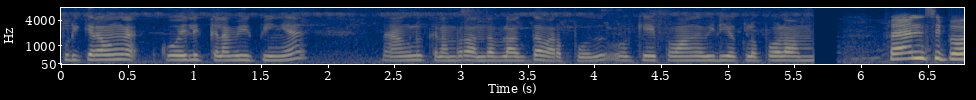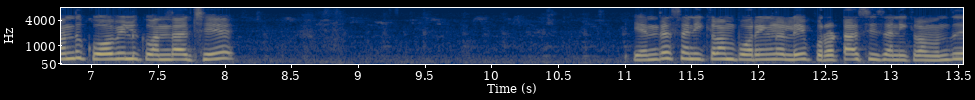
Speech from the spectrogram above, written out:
பிடிக்கிறவங்க கோயிலுக்கு கிளம்பியிருப்பீங்க. நாங்களும் கிளம்புறோம். அந்த விளாக் தான் வரப்போகுது. ஓகே இப்போ வாங்க வீடியோக்குள்ளே போகலாம் ஃப்ரெண்ட்ஸ் இப்போ வந்து கோவிலுக்கு வந்தாச்சு. எந்த சனிக்கிழமை போகிறீங்களோ இல்லையோ புரட்டாசி சனிக்கிழமை வந்து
